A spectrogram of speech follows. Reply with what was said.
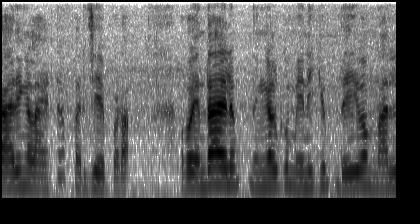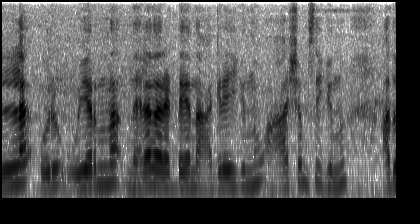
കാര്യങ്ങളായിട്ട് പരിചയപ്പെടാം. അപ്പോൾ എന്തായാലും നിങ്ങൾക്കും എനിക്കും ദൈവം നല്ല ഒരു ഉയർന്ന നില തരട്ടെ എന്ന് ആഗ്രഹിക്കുന്നു ആശംസിക്കുന്നു. അത്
